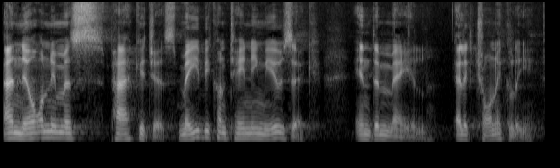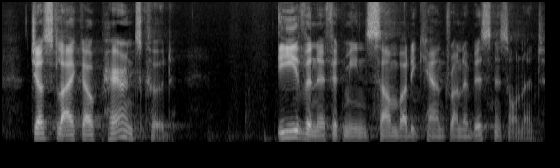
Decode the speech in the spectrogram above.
anonymous packages, maybe containing music, in the mail electronically, just like our parents could, even if it means somebody can't run a business on it?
